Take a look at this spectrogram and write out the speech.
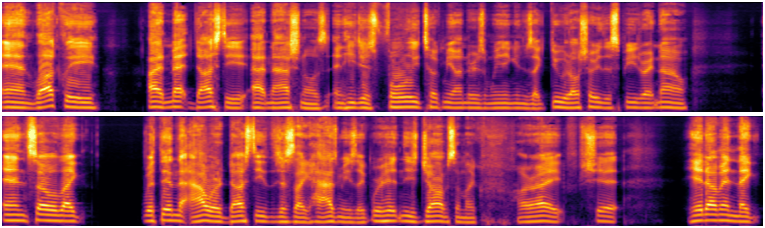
And luckily, I had met Dusty at nationals and he just fully took me under his wing and was like, dude, I'll show you the speed right now. And so, like, within the hour, Dusty just like has me. He's like, "We're hitting these jumps." I'm like, "All right, shit." Hit him and like,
